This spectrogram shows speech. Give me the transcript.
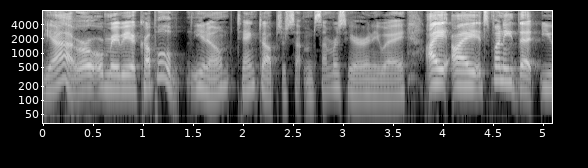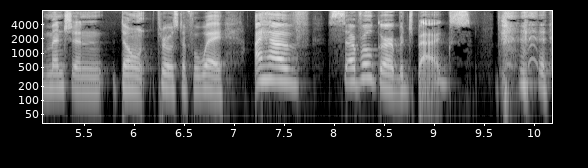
Yeah, or, or maybe a couple, you know, tank tops or something. Summer's here anyway. I, I, it's funny that you mention don't throw stuff away. I have several garbage bags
